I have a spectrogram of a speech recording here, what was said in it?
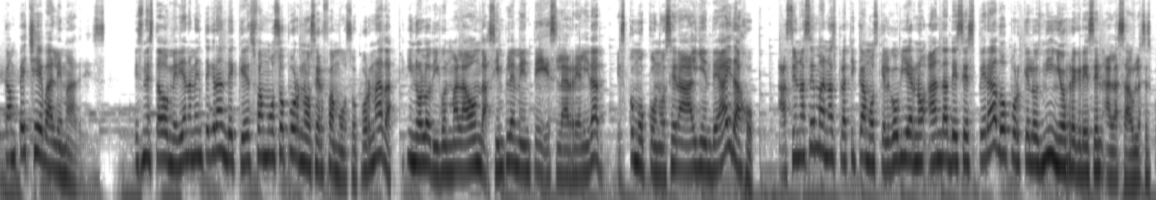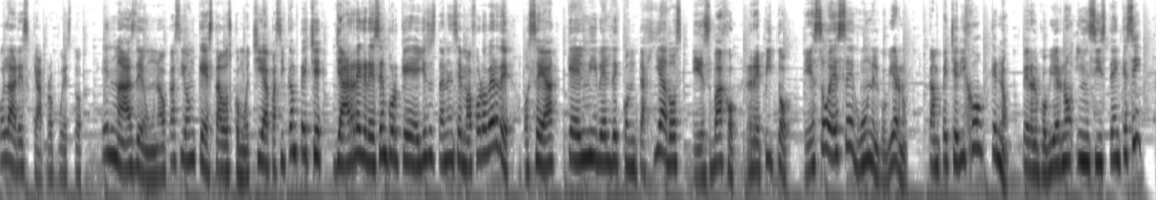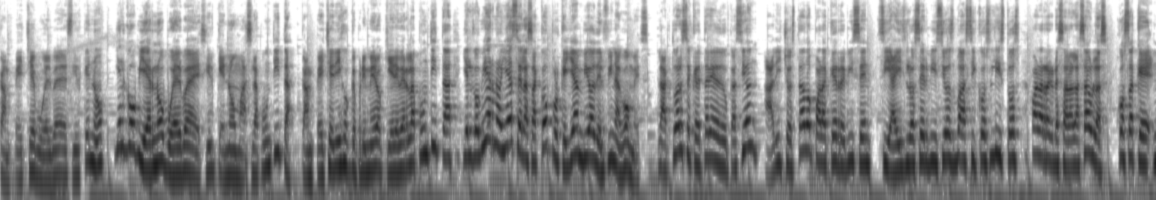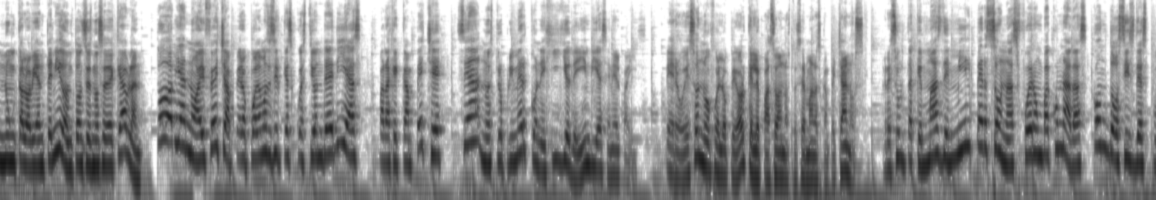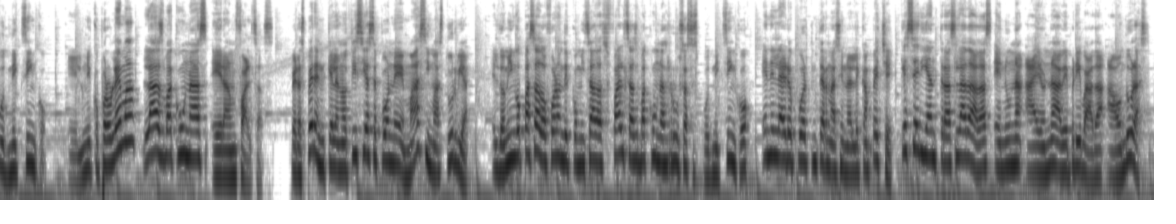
Campeche vale madres. Es un estado medianamente grande que es famoso por no ser famoso por nada. Y no lo digo en mala onda, simplemente es la realidad. Es como conocer a alguien de Idaho. Hace unas semanas platicamos que el gobierno anda desesperado porque los niños regresen a las aulas escolares que ha propuesto en más de una ocasión que estados como Chiapas y Campeche ya regresen porque ellos están en semáforo verde. O sea que el nivel de contagiados es bajo. Repito, eso es según el gobierno. Campeche dijo que no, pero el gobierno insiste en que sí. Campeche vuelve a decir que no y el gobierno vuelve a decir que no más la puntita. Campeche dijo que primero quiere ver la puntita y el gobierno ya se la sacó porque ya envió a Delfina Gómez. La actual secretaria de Educación ha dicho estado para que revisen si hay los servicios básicos listos para regresar a las aulas, cosa que nunca lo habían tenido, entonces no sé de qué hablan. Todavía no hay fecha, pero podemos decir que es cuestión de días para que Campeche sea nuestro primer conejillo de indias en el país. Pero eso no fue lo peor que le pasó a nuestros hermanos campechanos. Resulta que más de mil personas fueron vacunadas con dosis de Sputnik 5. El único problema, las vacunas eran falsas. Pero esperen, que la noticia se pone más y más turbia. El domingo pasado fueron decomisadas falsas vacunas rusas Sputnik 5 en el Aeropuerto Internacional de Campeche, que serían trasladadas en una aeronave privada a Honduras.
